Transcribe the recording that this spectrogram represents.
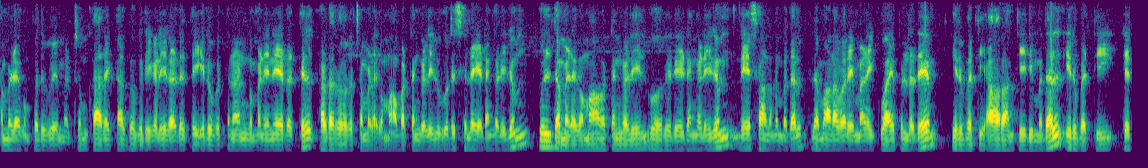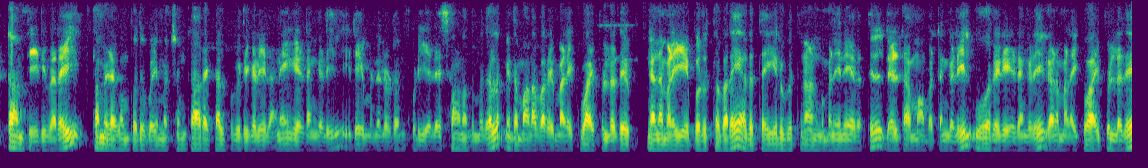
தமிழகம் புதுவை மற்றும் காரைக்கால் பகுதிகளில் அடுத்த இருபத்தி நான்கு மணி நேரத்தில் கடலோர தமிழக மாவட்டங்களில் ஒரு சில இடங்களிலும் உள் தமிழக தமிழக மாவட்டங்களில் ஓரிரு இடங்களிலும் லேசானது முதல் மிதமான வரை மழைக்கு வாய்ப்புள்ளது. இருபத்தி ஆறாம் தேதி முதல் இருபத்தி எட்டாம் தேதி வரை தமிழகம் புதுவை மற்றும் காரைக்கால் பகுதிகளில் அநேக இடங்களில் இடைமின்னலுடன் கூடிய லேசானது முதல் மிதமான வரை மழைக்கு வாய்ப்புள்ளது. கனமழையை பொறுத்தவரை அடுத்த இருபத்தி நான்கு மணி நேரத்தில் டெல்டா மாவட்டங்களில் ஓரிரு இடங்களில் கனமழைக்கு வாய்ப்புள்ளது.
